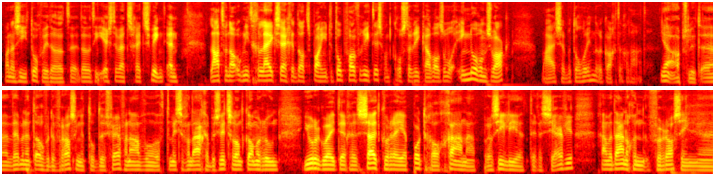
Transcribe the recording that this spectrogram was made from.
Maar dan zie je toch weer dat het, dat het die eerste wedstrijd swingt. En laten we nou ook niet gelijk zeggen dat Spanje de topfavoriet is. Want Costa Rica was wel enorm zwak. Maar ze hebben toch wel indruk achtergelaten. Ja, absoluut. Uh, we hebben het over de verrassingen tot dusver vanavond. Of tenminste, vandaag hebben Zwitserland, Cameroen, Uruguay tegen Zuid-Korea, Portugal, Ghana, Brazilië tegen Servië. Gaan we daar nog een verrassing uh,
